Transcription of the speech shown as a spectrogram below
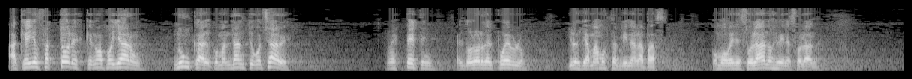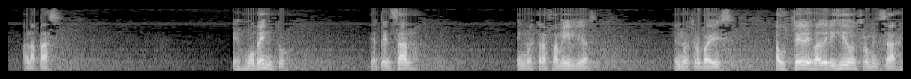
Aquellos factores que no apoyaron nunca al comandante Hugo Chávez respeten el dolor del pueblo y los llamamos también a la paz, como venezolanos y venezolanas, a la paz. Es momento de pensar en nuestras familias, en nuestro país. A ustedes va dirigido nuestro mensaje.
